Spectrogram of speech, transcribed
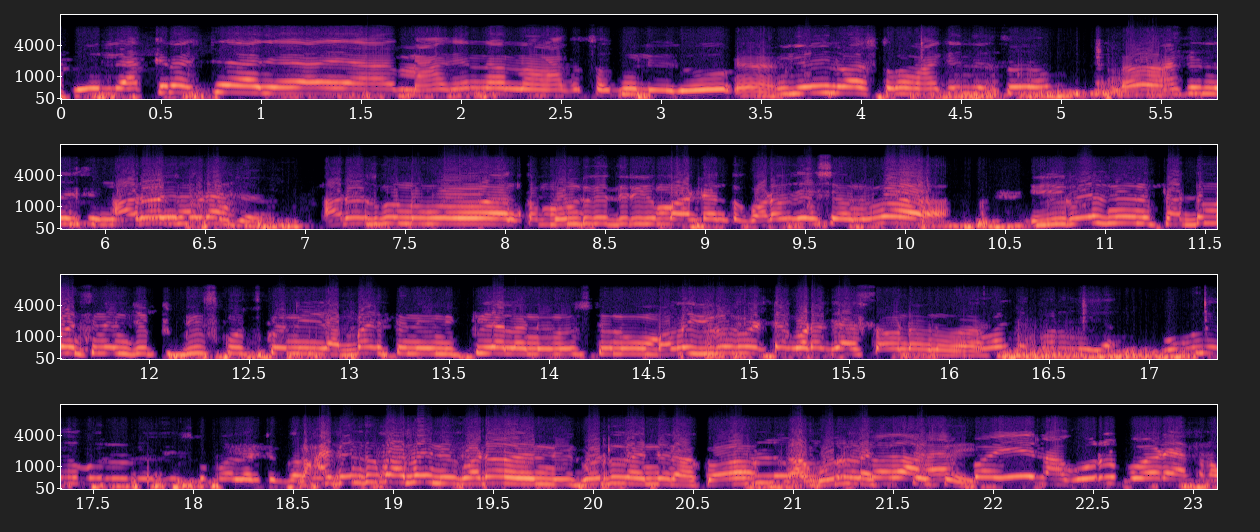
నువ్వు లెక్క రాస్తే అది మాకేం నాకు చదువు లేదు. నువ్వేం రాస్తావు నాకేం తెలుసు. నాకేం తెలుసు? ఆ రోజు కూడా ఆ రోజు కూడా నువ్వు అంత ముందుకు తిరిగి మాట అంత గొడవ చేసావు నువ్వు? ఈ రోజు నేను పెద్ద మనిషిని అని చెప్పి తీసుకొచ్చుకొని ఈ అబ్బాయితో నేను ఇప్పియాలని నేను వస్తే నువ్వు మళ్ళీ ఈ రోజు పెట్టా కూడా చేస్తా ఉన్నావు నువ్వు నాకెందుకు బాబాయ్? నీ గొడవ నీ గొర్రెలు అన్ని నాకు. నా గొర్రెలు నచ్చేసాయి నా ఊర్లో పోయాడు అతను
